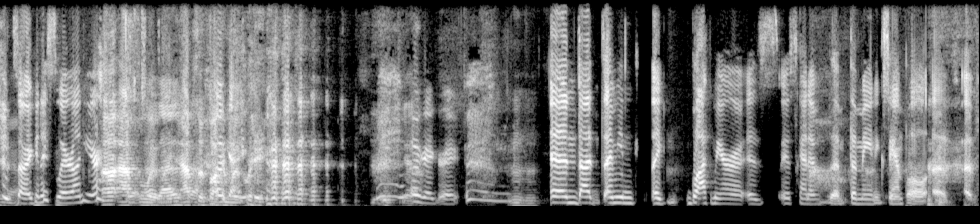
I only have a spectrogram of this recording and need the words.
Yeah. Sorry, can I swear on here? Uh, absolutely, that is absolutely. yeah. Okay, great. hmm And that, I mean, like Black Mirror is is kind of the, the main example of, of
